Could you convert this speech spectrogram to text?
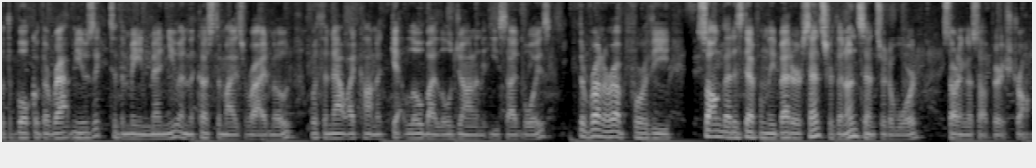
with the bulk of the rap music to the main menu and the customized ride mode, with the now iconic Get Low by Lil Jon and the East Side Boyz, the runner up for the song that is definitely better censored than uncensored award, starting us off very strong.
